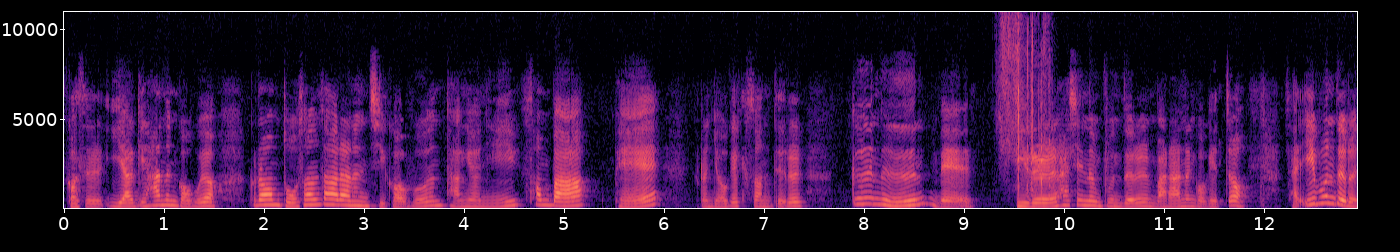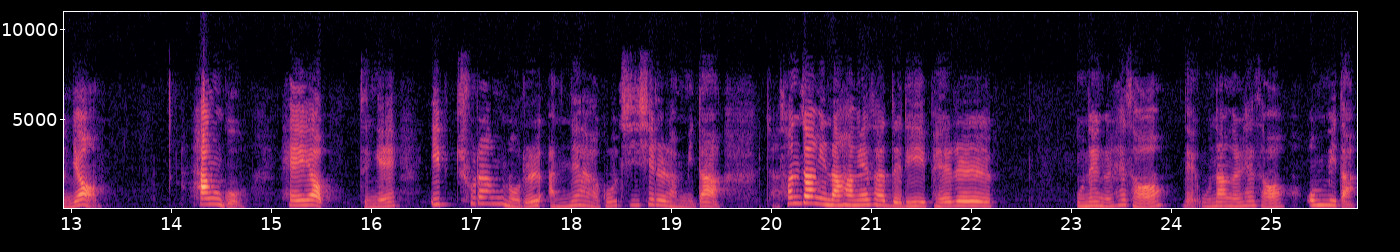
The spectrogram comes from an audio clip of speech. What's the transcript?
것을 이야기하는 거고요. 그럼 도선사라는 직업은 당연히 선박, 배, 그런 여객선들을 끄는 네, 일을 하시는 분들을 말하는 거겠죠. 자, 이분들은요. 항구, 해협 등의 입출항로를 안내하고 지시를 합니다. 자, 선장이나 항해사들이 배를 운행을 해서 네, 운항을 해서 옵니다.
